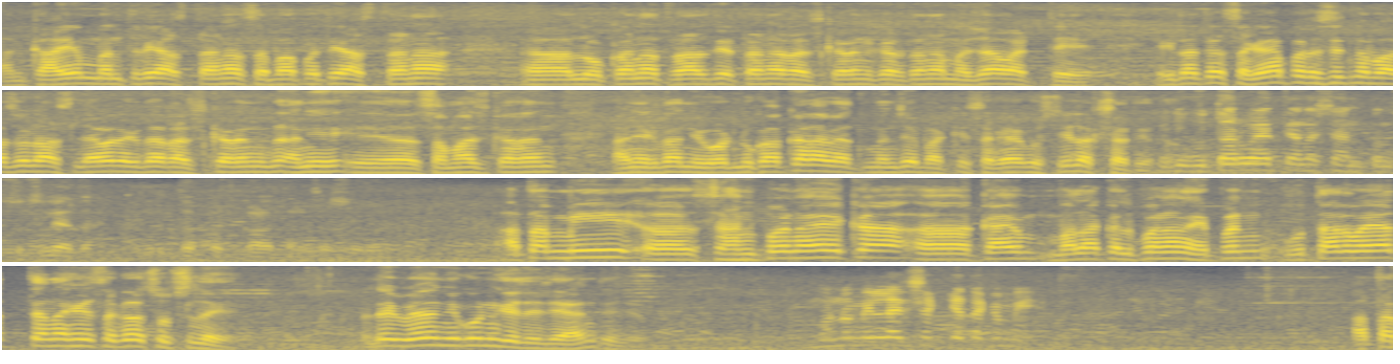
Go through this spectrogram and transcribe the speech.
आणि कायम मंत्री असताना सभापती असताना लोकांना त्रास देताना राजकारण करताना मजा वाटते. एकदा त्या सगळ्या परिस्थितीनं बाजूला असल्यावर एकदा राजकारण आणि समाजकारण आणि एकदा निवडणुका कराव्यात. म्हणजे बाकी सगळ्या गोष्टी लक्षात येतात. म्हणजे उतार वयात त्यांना शानपण सुचले आता मी शहाणपण आहे का काय मला कल्पना नाही पण उतार वयात त्यांना हे सगळं सुचलंय. ते वेळ निघून गेलेली आहे ना त्याची मनोमिलनाची शक्यता कमी आहे. आता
